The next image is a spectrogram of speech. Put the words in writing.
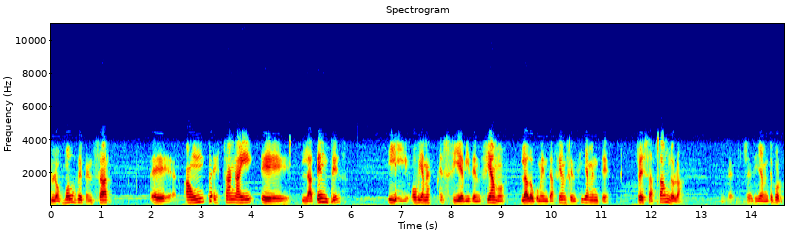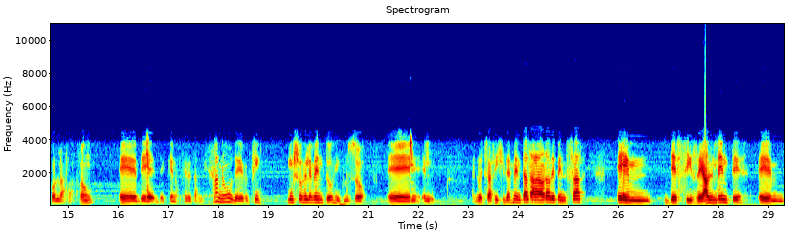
los modos de pensar, eh, aún están ahí eh, latentes y obviamente si evidenciamos la documentación sencillamente rechazándola, sencillamente por, por la razón eh, de, que nos quede tan lejano, de, en fin, muchos elementos, incluso eh, nuestra rigidez mental a la hora de pensar em, de si realmente em,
